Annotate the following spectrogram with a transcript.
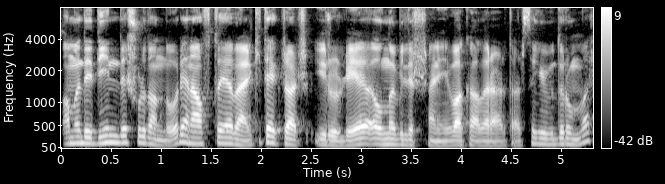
Ama dediğin de şuradan doğru. Yani haftaya belki tekrar yürürlüğe alınabilir. Hani vakalar artarsa gibi bir durum var.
